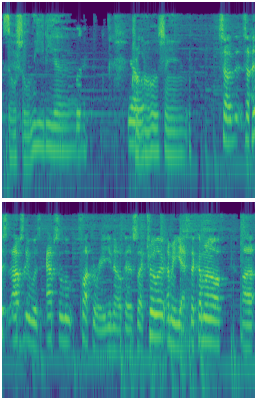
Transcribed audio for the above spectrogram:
Social media you know, promotion. so so this obviously was absolute fuckery, you know, because like Triller. I mean, yes, they're coming off uh,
